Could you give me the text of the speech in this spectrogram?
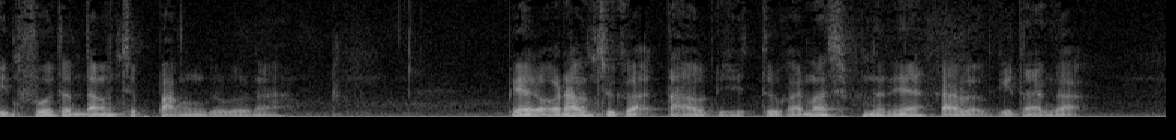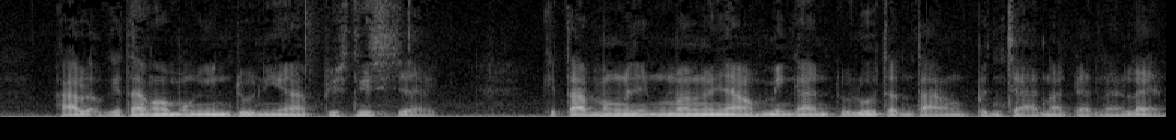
info tentang Jepang dulu. Nah biar orang juga tahu di situ. Karena sebenarnya kalau kita nggak kalau kita ngomongin dunia bisnis ya kita menyampingkan dulu tentang bencana dan lain-lain.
